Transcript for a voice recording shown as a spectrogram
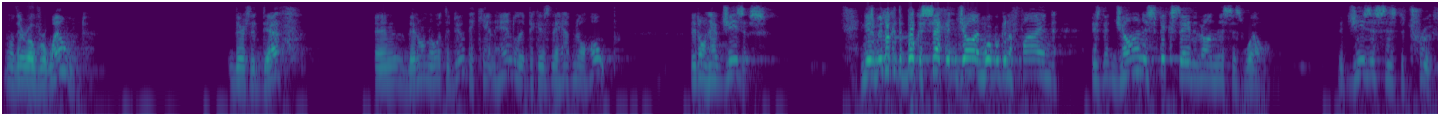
well, they're overwhelmed. There's a death, and they don't know what to do. They can't handle it because they have no hope. They don't have Jesus. And as we look at the book of Second John, what we're going to find is that John is fixated on this as well. That Jesus is the truth.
